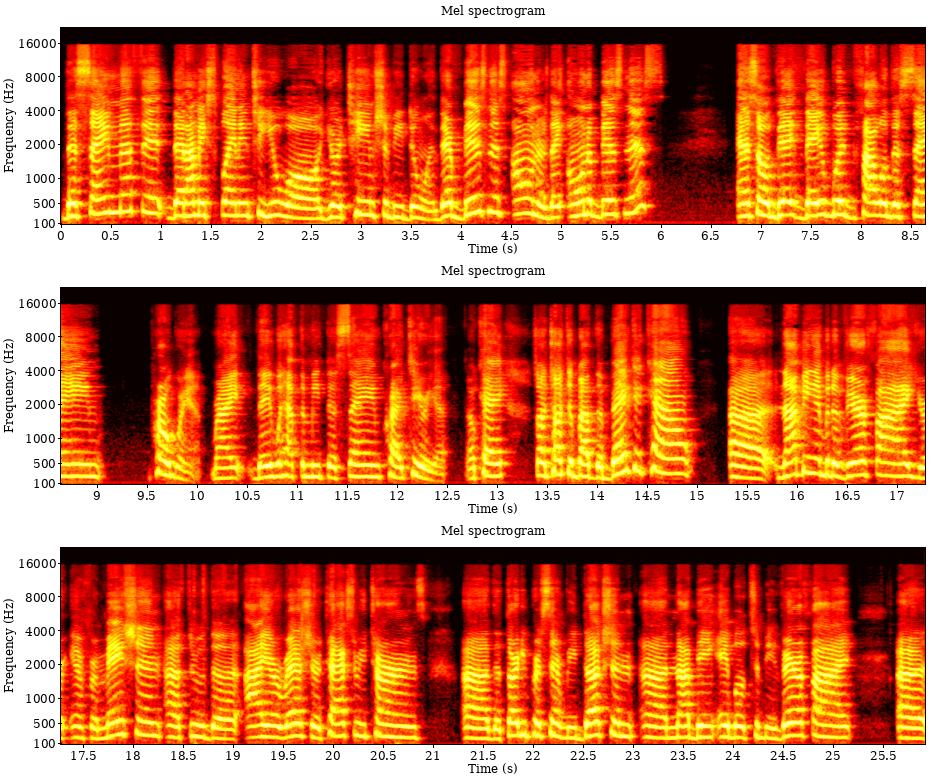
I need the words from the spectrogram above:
the same method that i'm explaining to you all your team should be doing. They're business owners. They own a business. And so they they would follow the same program right? They would have to meet the same criteria Okay. So I talked about the bank account, uh, not being able to verify your information uh, through the IRS, your tax returns, uh, the 30% reduction, uh, not being able to be verified, uh,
